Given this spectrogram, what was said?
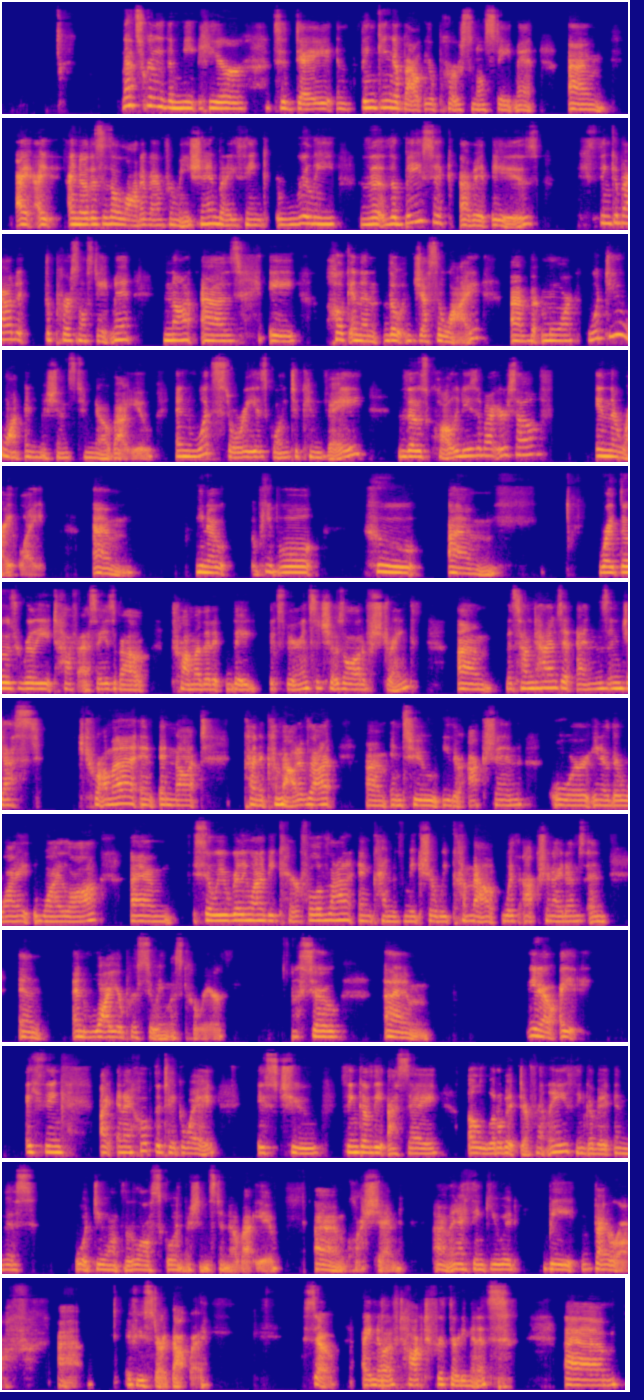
that's really the meat here today in thinking about your personal statement. Um, I, I I know this is a lot of information, but I think really the the basic of it is think about it the personal statement not as a hook and then the just a why um, but more what do you want admissions to know about you? And what story is going to convey those qualities about yourself in the right light? Um you know people who um write those really tough essays about trauma that it, they experienced. It shows a lot of strength. Um, but sometimes it ends in just trauma and, and not kind of come out of that um, into either action or you know their why why law um, so we really want to be careful of that and kind of make sure we come out with action items and and and why you're pursuing this career so um you know i I think I and I hope the takeaway is to think of the essay a little bit differently. Think of it in this what do you want the law school admissions to know about you um, question. Um, and I think you would be better off uh, if you start that way. So I know I've talked for 30 minutes. Um,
